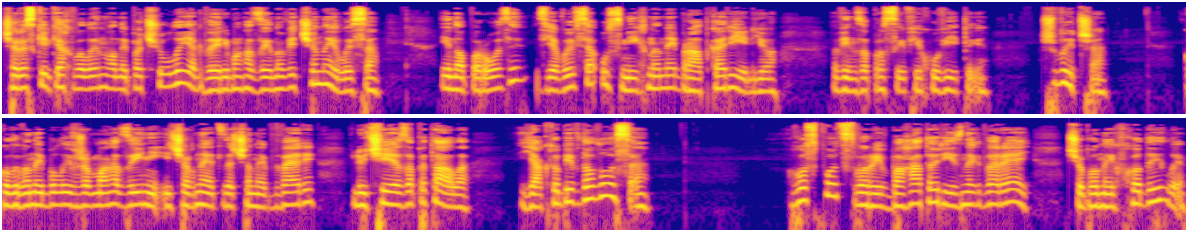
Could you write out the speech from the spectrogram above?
Через кілька хвилин вони почули, як двері магазину відчинилися, і на порозі з'явився усміхнений брат Карільо. Він запросив їх увійти. Швидше. Коли вони були вже в магазині і чорнець зачинив двері, Лючія запитала, як тобі вдалося? Господь створив багато різних дверей, щоб у них входили,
